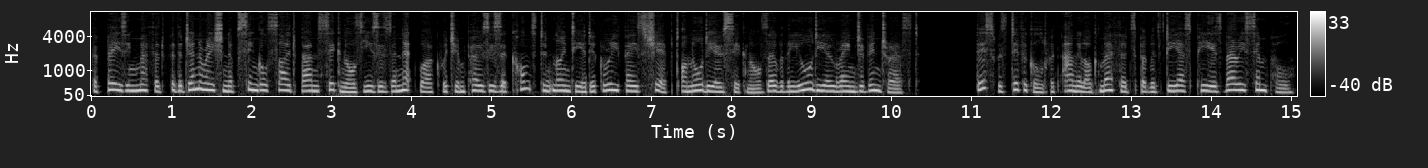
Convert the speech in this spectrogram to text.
the phasing method for the generation of single sideband signals uses a network which imposes a constant 90-degree phase shift on audio signals over the audio range of interest. This was difficult with analog methods but with DSP is very simple.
